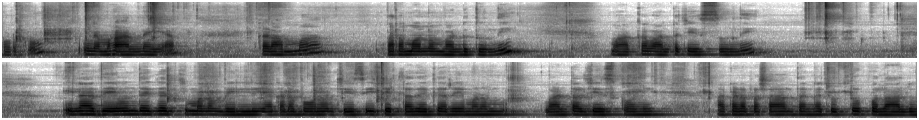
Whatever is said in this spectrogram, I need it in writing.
కొడుకు ఈయన మా అన్నయ్య. ఇక్కడ అమ్మ పరమాన్నం వండుతుంది. మా అక్క వంట చేస్తుంది. ఇలా దేవుని దగ్గరికి మనం వెళ్ళి అక్కడ బోనం చేసి చెట్ల దగ్గరే మనం వంటలు చేసుకొని అక్కడ ప్రశాంతంగా చుట్టూ పొలాలు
